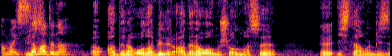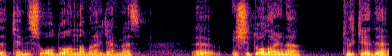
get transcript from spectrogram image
Ama İslam Biz- adına adına olabilir, adına olmuş olması e, İslam'ın bizzat kendisi olduğu anlamına gelmez. E, IŞİD olayına Türkiye'de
